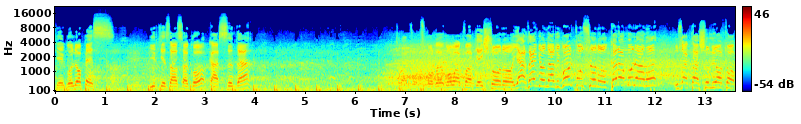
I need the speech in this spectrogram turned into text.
Diego Lopez. Bir kez daha Sako karşısında. Trabzonspor'da Novak var. Geçti onu. Yerden gönderdi. Gol pozisyonu. Karambol anı. Uzaklaştırılıyor top.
